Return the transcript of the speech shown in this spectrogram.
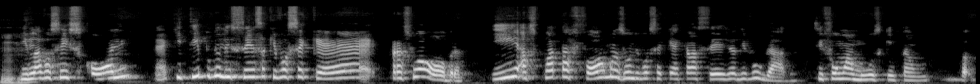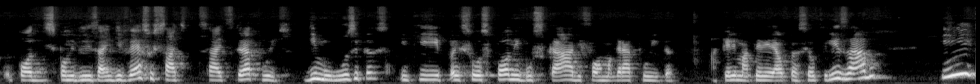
Uhum. E lá você escolhe né, que tipo de licença que você quer para sua obra e as plataformas onde você quer que ela seja divulgada. Se for uma música, então pode disponibilizar em diversos sites, sites gratuitos de músicas, em que pessoas podem buscar de forma gratuita aquele material para ser utilizado. E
